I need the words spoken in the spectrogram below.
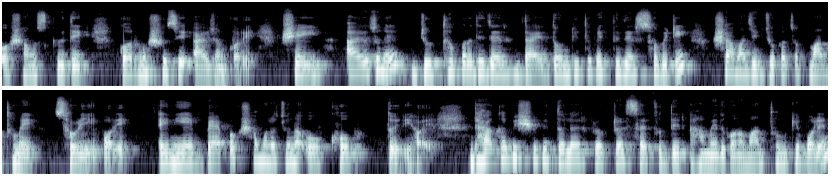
ও সাংস্কৃতিক কর্মসূচি আয়োজন করে। সেই আয়োজনে যুদ্ধাপরাধীদের দায়ে দণ্ডিত ব্যক্তিদের ছবিটি সামাজিক যোগাযোগ মাধ্যমে ছড়িয়ে পড়ে। এ নিয়ে ব্যাপক সমালোচনা ও ক্ষোভ তৈরি হয়। ঢাকা বিশ্ববিদ্যালয়ের প্রক্টর সাইফুদ্দিন আহমেদ গণমাধ্যমকে বলেন,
